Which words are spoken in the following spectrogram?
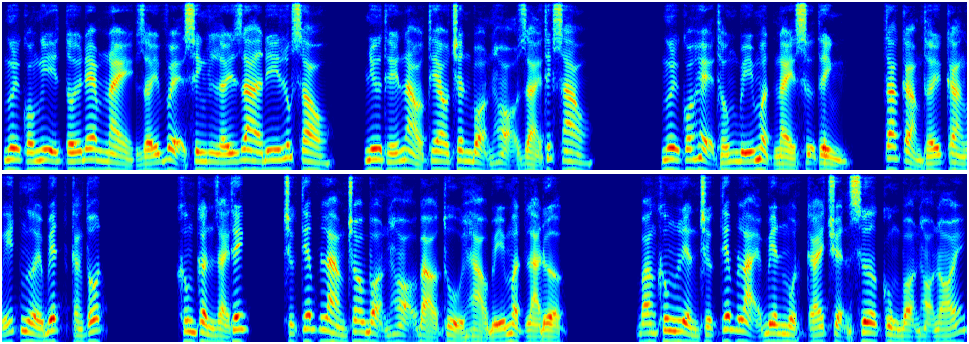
ngươi có nghĩ tới đêm này giấy vệ sinh lấy ra đi lúc sau, như thế nào theo chân bọn họ giải thích sao? Ngươi có hệ thống bí mật này sự tình, ta cảm thấy càng ít người biết càng tốt. Không cần giải thích, trực tiếp làm cho bọn họ bảo thủ hảo bí mật là được. Bằng không liền trực tiếp lại biên một cái chuyện xưa cùng bọn họ nói.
